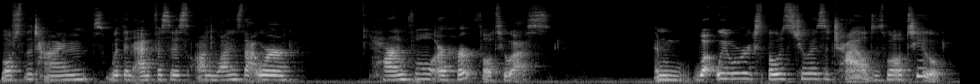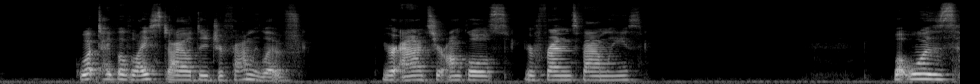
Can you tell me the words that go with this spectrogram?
most of the times with an emphasis on ones that were harmful or hurtful to us. And what we were exposed to as a child as well too. What type of lifestyle did your family live? Your aunts your uncles your friends families? What was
